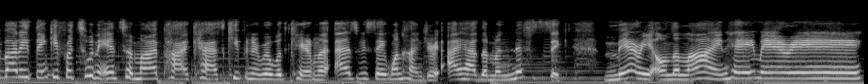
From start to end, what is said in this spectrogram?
everybody. Thank you for tuning into my podcast, Keeping It Real with Caramel. As we say 100, I have the magnificent Mary on the line. Hey, Mary.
